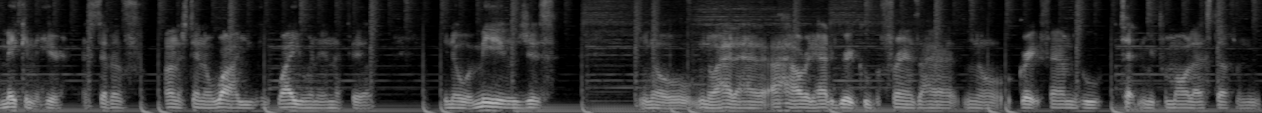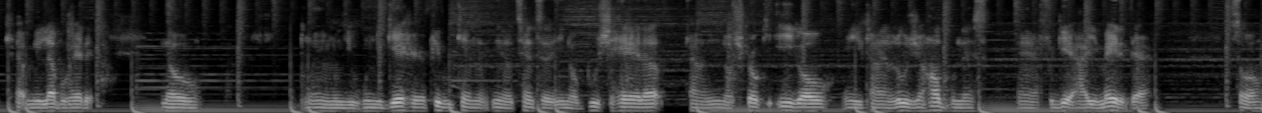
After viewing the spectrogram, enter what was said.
making it here instead of understanding why you why you in the NFL. You know, with me, it was just, you know, you know, I had had I had already had a great group of friends. I had, you know, a great family who protected me from all that stuff and kept me level headed. You know, when, when you when you get here, people can you know tend to you know boost your head up, kind of you know stroke your ego, and you kind of lose your humbleness and forget how you made it there. So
